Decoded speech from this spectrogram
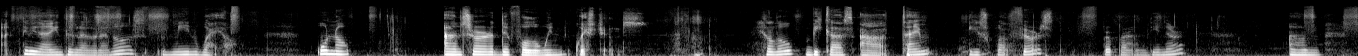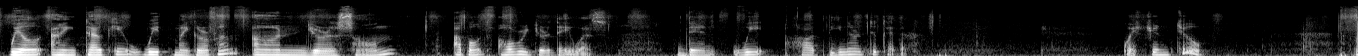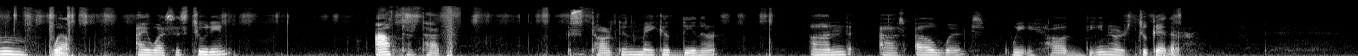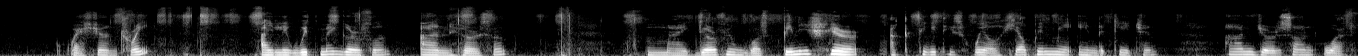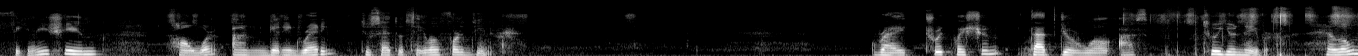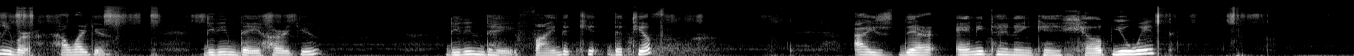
Actividad integradora 2, Meanwhile. 1. Answer the following questions. Hello, because uh, time is what first. Preparing dinner. Um, will I'm talking with my girlfriend and your son about how your day was. Then we had dinner together. Question 2. Mm, well, I was studying after that, started making dinner, and as always, we had dinner together. Question 3 I live with my girlfriend and her son. My girlfriend was finishing her activities while helping me in the kitchen, and your son was finishing homework and getting ready to set the table for dinner. Write three questions that you will ask to your neighbor. Hello, neighbor, how are you? Didn't they hurt you? Didn't they find the, ki- the thief? Is there anything I can help you with?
